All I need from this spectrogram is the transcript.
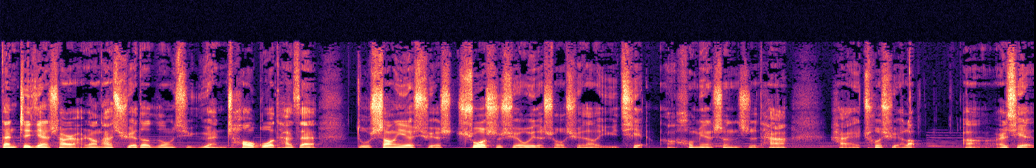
但这件事儿啊，让他学到的东西远超过他在读商业学硕士学位的时候学到的一切啊。后面甚至他还辍学了啊，而且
